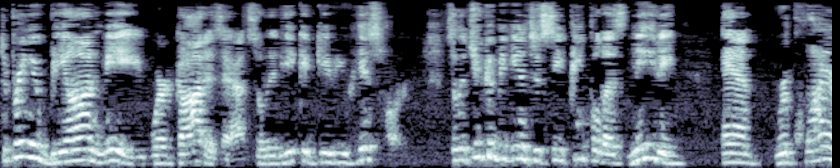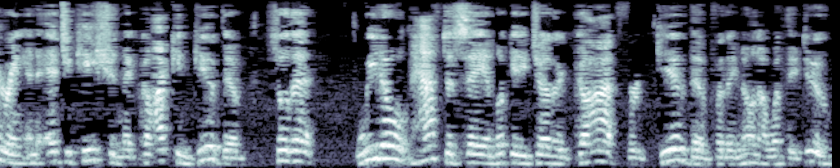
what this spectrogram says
to bring you beyond me where God is at, so that He could give you His heart, so that you can begin to see people as needing and requiring an education that God can give them, so that we don't have to say and look at each other, God, forgive them, for they know not what they do.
